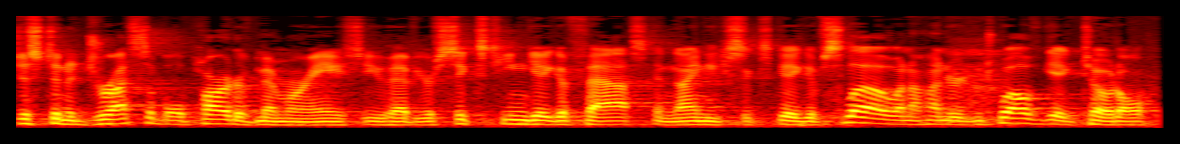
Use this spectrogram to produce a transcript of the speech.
just an addressable part of memory. So you have your 16 gig of fast and 96 gig of slow and 112 gig total.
